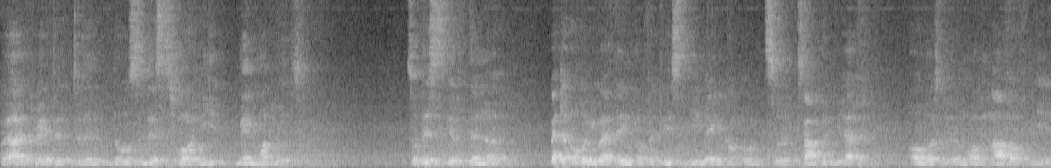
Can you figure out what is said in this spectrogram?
where I created uh, those lists for the main modules. So this gives then a better overview, I think, of at least the main components. So for example, we have almost uh, more than half of the,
